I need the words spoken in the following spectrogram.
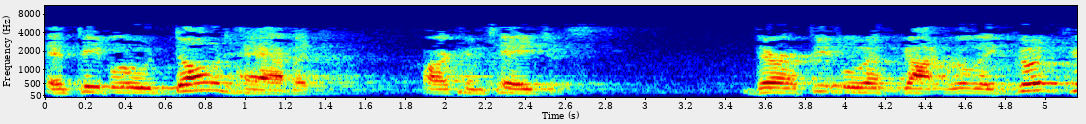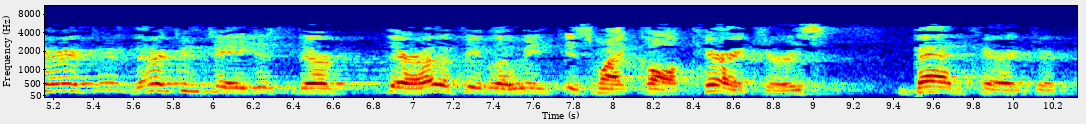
and people who don't have it are contagious. There are people who have got really good character. They're contagious. There, there are other people that we just might call characters, bad character.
